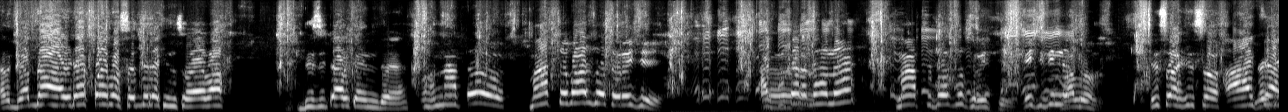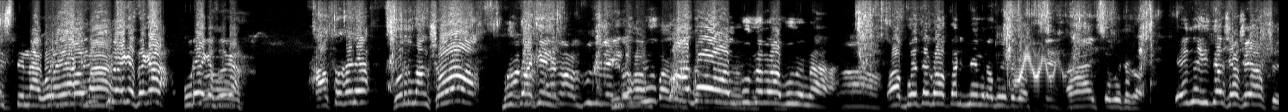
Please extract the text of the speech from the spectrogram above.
আর গাদা এটা কয় বছর ধরে কিনছো এবার? ডিজিটাল কেন দে? ও না তো মাত্র পাঁচ বছর হয়েছে আর কোথাও দেখো না মাত্র দশ বছর হয়েছে বেশি দিন না। হিসো হিসো। আচ্ছা। না পুরাই গেছে গা পুরাই গেছে গা। খাও তো খাইলে গরুর মাংস বুঝবা কি পাগল? বুঝে না বুঝে না। পানি আচ্ছা এই যে হিজার শেষে আছে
